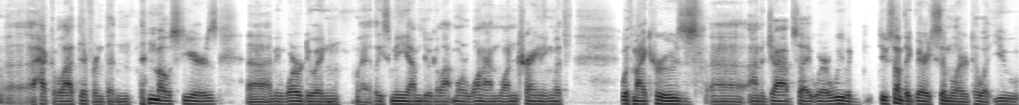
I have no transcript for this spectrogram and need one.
a heck of a lot different than than most years. Uh, I mean, we're doing at least me. I'm doing a lot more one-on-one training with with my crews uh, on a job site where we would do something very similar to what you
